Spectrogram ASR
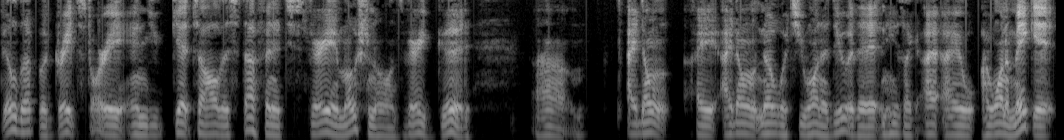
build up a great story and you get to all this stuff and it's very emotional. It's very good. Um, I don't I I don't know what you want to do with it. And he's like, I I, I want to make it.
